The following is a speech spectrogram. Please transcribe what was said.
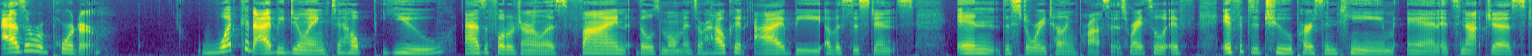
as a reporter, what could I be doing to help you as a photojournalist find those moments, or how could I be of assistance in the storytelling process? Right. So if if it's a two person team and it's not just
